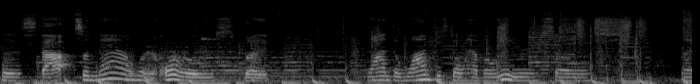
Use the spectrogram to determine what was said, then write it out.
to stop. So now we're in Oros, but Wand the Wand just don't have a leader. So, like,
